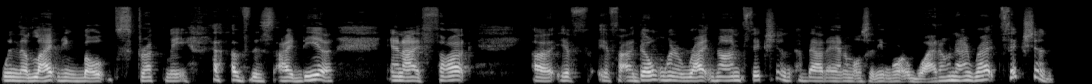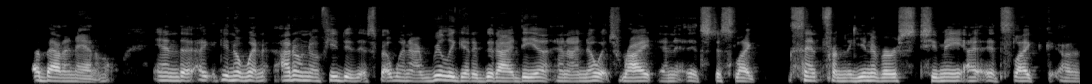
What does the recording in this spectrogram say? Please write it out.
when the lightning bolt struck me of this idea. And I thought, uh, if if I don't want to write nonfiction about animals anymore, why don't I write fiction about an animal? And uh, you know, when I don't know if you do this, but when I really get a good idea and I know it's right, and it's just like sent from the universe to me, I, it's like. Uh,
